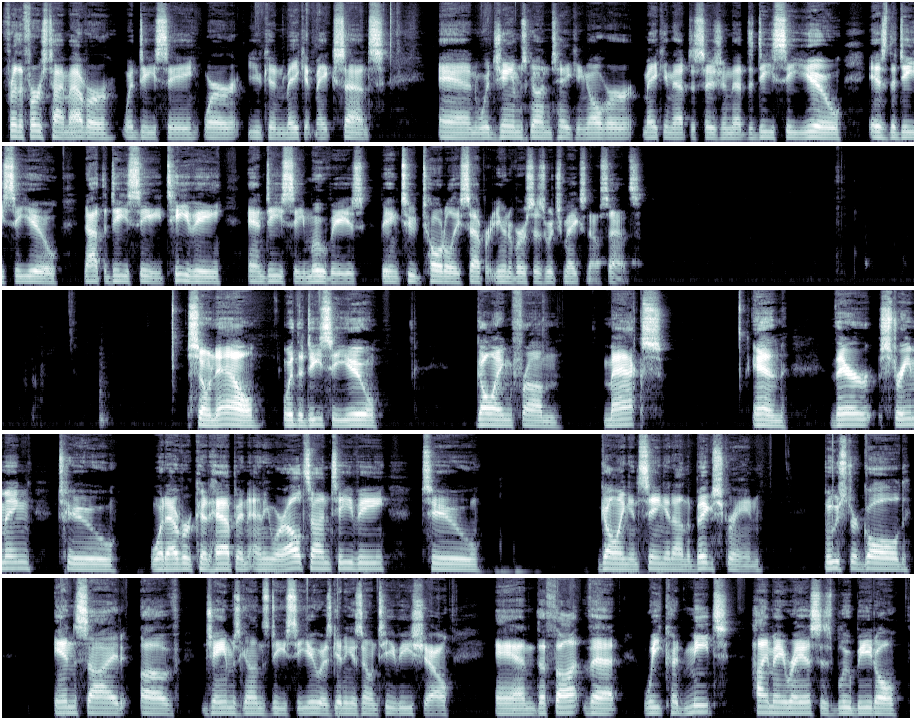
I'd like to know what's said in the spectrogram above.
for the first time ever with DC, where you can make it make sense. And with James Gunn taking over, making that decision that the DCU is the DCU, not the DC TV and DC movies being two totally separate universes, which makes no sense. So now with the DCU going from Max and their streaming to whatever could happen anywhere else on TV to going and seeing it on the big screen. Booster Gold inside of James Gunn's DCU is getting his own TV show. And the thought that we could meet Jaime Reyes' Blue Beetle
